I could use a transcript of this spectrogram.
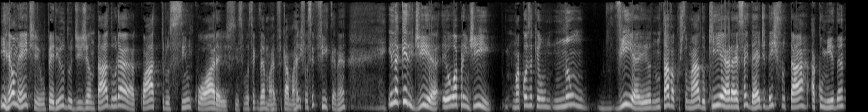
E realmente, o período de jantar dura quatro, cinco horas. Se, se você quiser mais, ficar mais, você fica, né? E naquele dia eu aprendi uma coisa que eu não via, eu não estava acostumado, que era essa ideia de desfrutar a comida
